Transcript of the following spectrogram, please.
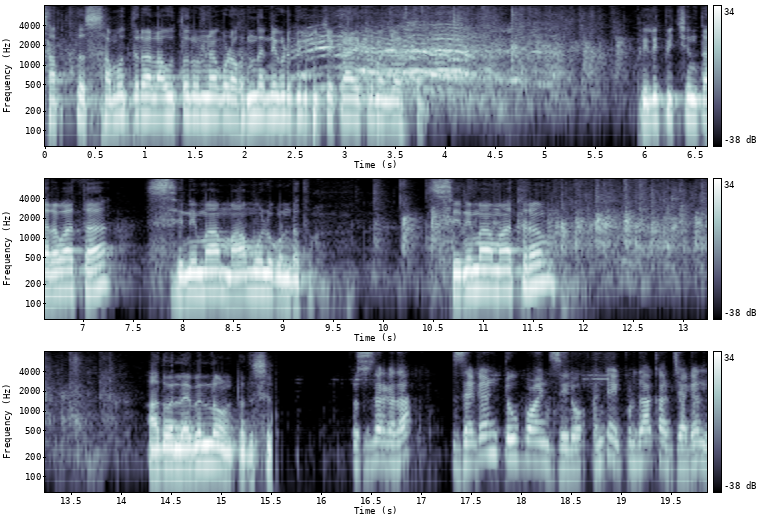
సప్త సముద్రాల అవతలున్నా కూడా అందరినీ కూడా పిలిపించే కార్యక్రమం చేస్తాం. పిలిపించిన తర్వాత సినిమా మామూలుగా ఉండదు. సినిమా మాత్రం అదో లెవెల్లో ఉంటుంది చూస్తున్నారు కదా? జగన్ టూ పాయింట్ జీరో అంటే ఇప్పుడు దాకా జగన్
